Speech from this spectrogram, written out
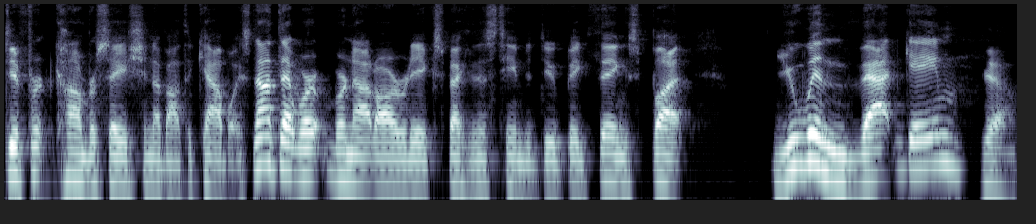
different conversation about the Cowboys. Not that we're we're not already expecting this team to do big things, but you win that game, Yeah.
